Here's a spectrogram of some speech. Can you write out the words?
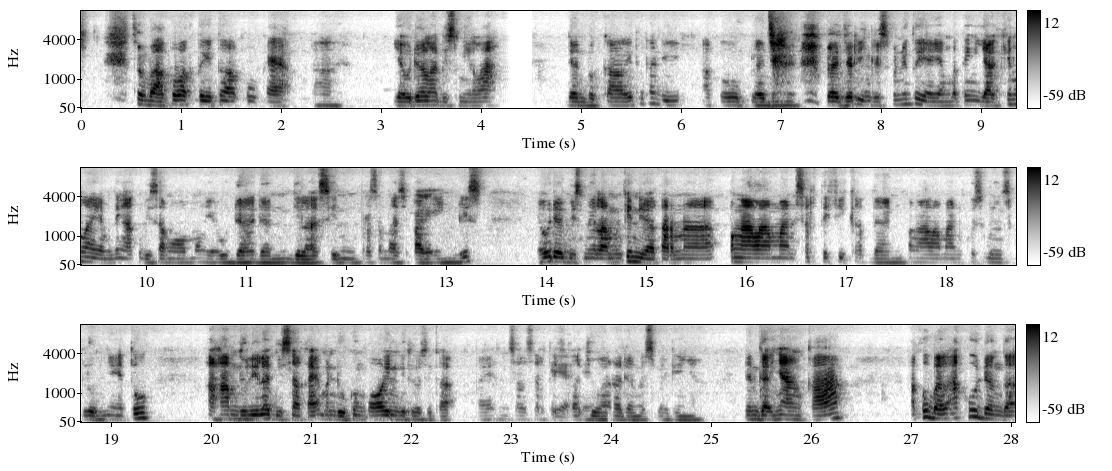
Coba aku waktu itu aku kayak uh, ya udahlah Bismillah dan bekal itu tadi aku belajar belajar Inggris pun itu ya. Yang penting yakin lah yang penting aku bisa ngomong ya udah dan jelasin presentasi pakai Inggris. Ya udah Bismillah. Mungkin ya karena pengalaman sertifikat dan pengalamanku sebelum sebelumnya itu alhamdulillah bisa kayak mendukung poin gitu sih kak. Kayak misal sertifikat yeah, yeah. juara dan lain sebagainya. Dan nggak nyangka aku aku udah nggak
